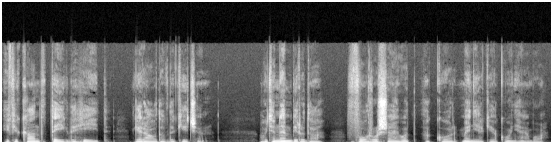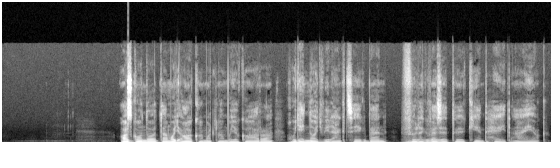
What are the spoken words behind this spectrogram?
if you can't take the heat, get out of the kitchen. Hogyha nem bírod a forróságot, akkor menjél ki a konyhából. Azt gondoltam, hogy alkalmatlan vagyok arra, hogy egy nagy világcégben, főleg vezetőként helyt álljak.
